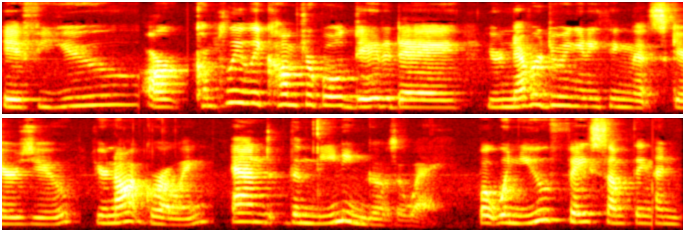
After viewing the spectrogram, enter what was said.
If you are completely comfortable day to day, you're never doing anything that scares you, you're not growing, and the meaning goes away. But when you face something and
